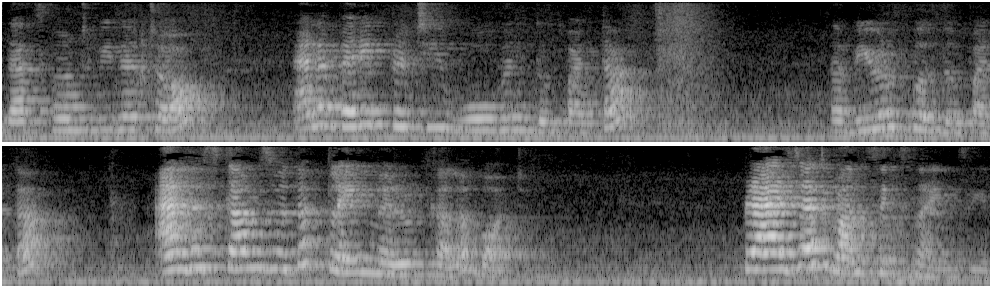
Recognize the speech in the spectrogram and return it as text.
That's going to be the top and a very pretty woven dupatta. A beautiful dupatta. And this comes with a plain maroon color bottom. Price at 1690.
